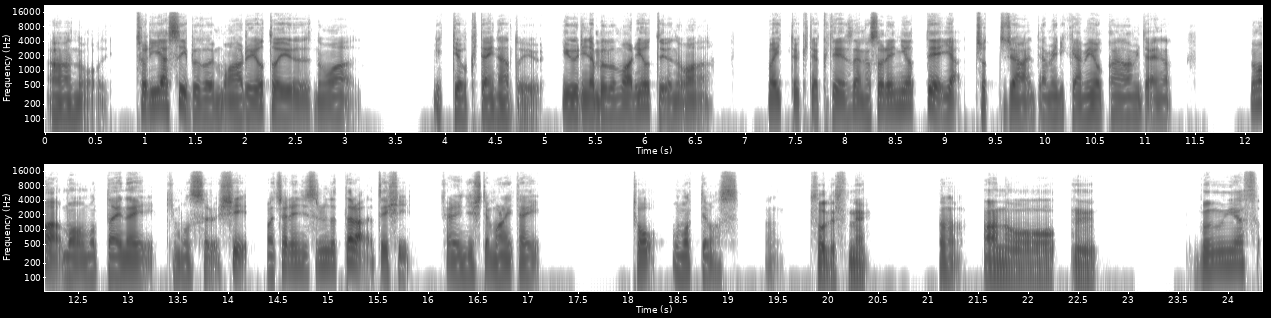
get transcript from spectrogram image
あの、取りやすい部分もあるよというのは言っておきたいなという、有利な部分もあるよというのは、まあ、言っておきたくて、なんかそれによって、いや、ちょっとじゃあアメリカやめようかなみたいなのはもうもったいない気もするし、まあ、チャレンジするんだったら、ぜひチャレンジしてもらいたいと思ってます。そうですね。うん。あのーうん。分野さ、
